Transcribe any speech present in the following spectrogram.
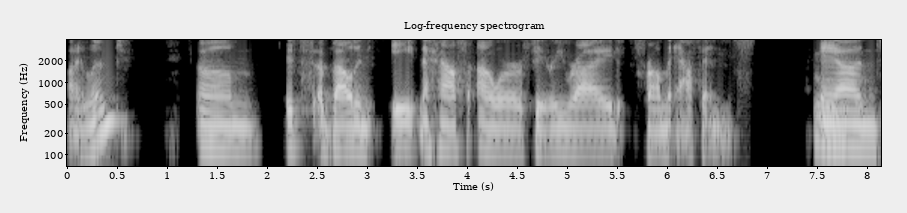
Island. Um, it's about an eight and a half hour ferry ride from Athens. Ooh. And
